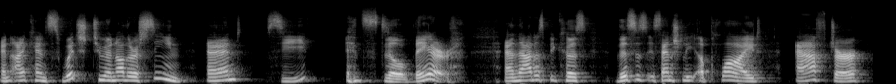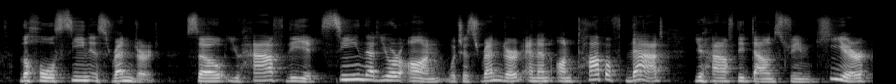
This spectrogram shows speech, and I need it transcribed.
And I can switch to another scene and see it's still there. And that is because this is essentially applied after the whole scene is rendered. So you have the scene that you're on, which is rendered, and then on top of that, you have the downstream keyer,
